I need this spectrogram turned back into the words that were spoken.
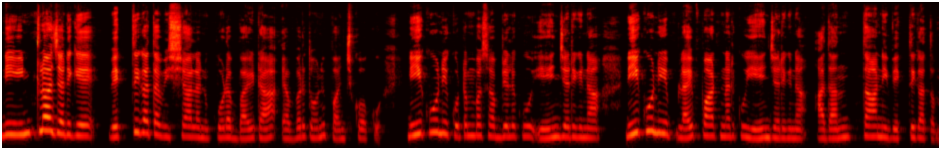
నీ ఇంట్లో జరిగే వ్యక్తిగత విషయాలను కూడా బయట ఎవరితోని పంచుకోకు. నీకు నీ కుటుంబ సభ్యులకు ఏం జరిగినా నీకు నీ లైఫ్ పార్ట్నర్కు ఏం జరిగినా అదంతా నీ వ్యక్తిగతం.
